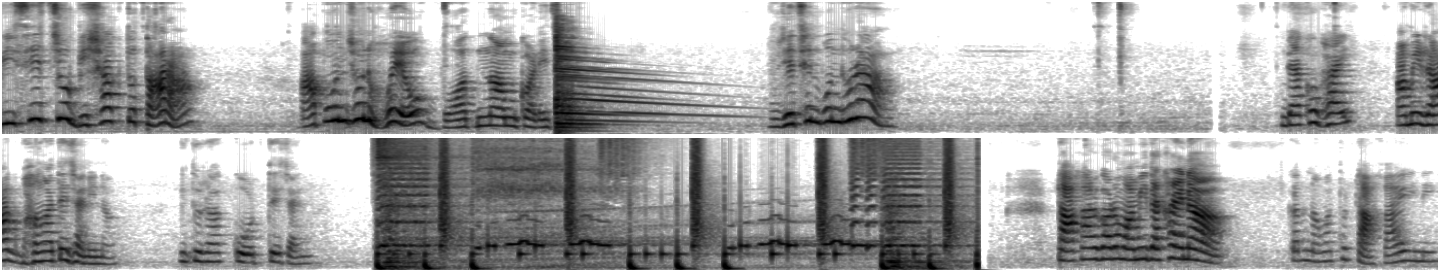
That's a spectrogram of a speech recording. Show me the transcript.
চেয়েও বিষাক্ত তারা আপনজন হয়েও বদনাম করে বুঝেছেন বন্ধুরা? দেখো ভাই, আমি রাগ ভাঙাতে জানি না, কিন্তু রাগ করতে জানি। টাকার গরম আমি দেখাই না, কারণ আমার তো টাকাই নেই।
